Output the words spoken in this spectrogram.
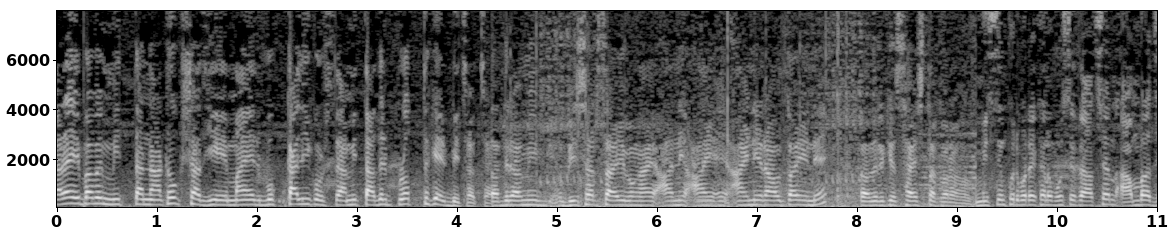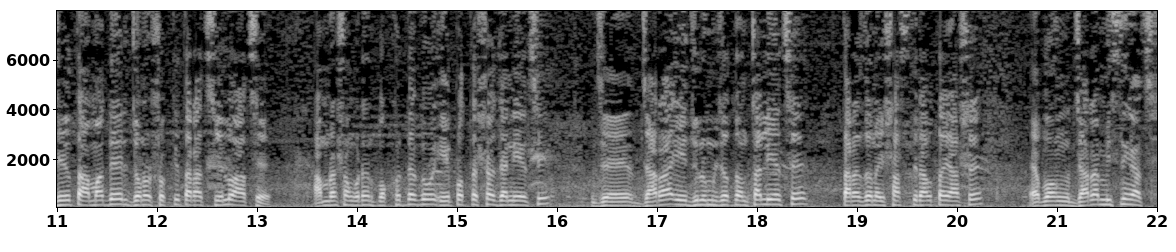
যারা এইভাবে মিথ্যা নাটক সাজিয়ে মায়ের বুক কালি করছে আমি তাদের প্রত্যেকের বিচার চাই। তাদের আমি বিচার চাই এবং আই- আইনি- আই- আইনের আওতায় এনে তাদেরকে সাহায্য করা হবে মিসিং পরিবার এখানে উপস্থিত আছেন। আমরা যেহেতু আমাদের জনশক্তি তারা ছিল আছে। আমরা সংগঠনের পক্ষ থেকেও এই প্রত্যাশা জানিয়েছি যে যারা এই জুলুম নির্যাতন চালিয়েছে তারা যেন এই শাস্তির আওতায় আসে এবং যারা মিসিং আছে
